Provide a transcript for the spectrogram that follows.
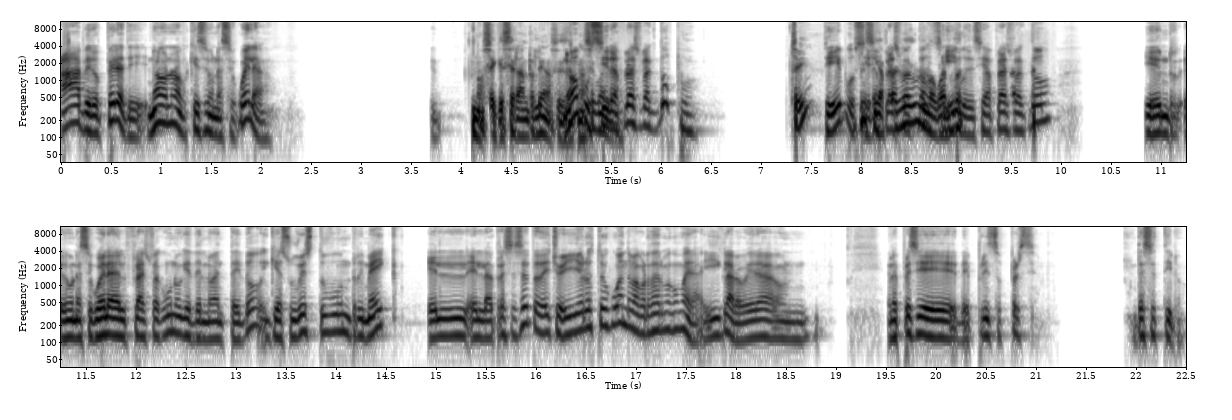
Ah, pero espérate, no, no, porque eso es una secuela. No sé qué será en realidad. No, sé si No, pues si era Flashback 2, pues. ¿Sí? Sí, pues si era Flashback Flashback 2, uno, me sí, pues decía Flashback 2. que es una secuela del Flashback 1 que es del 92 y que a su vez tuvo un remake el- en la 360. De hecho, yo lo estoy jugando para acordarme cómo era. Y claro, era un- una especie de, de Prince of Persia. De ese estilo.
